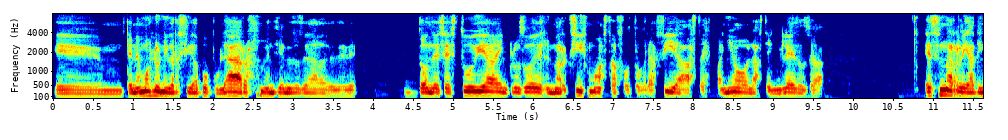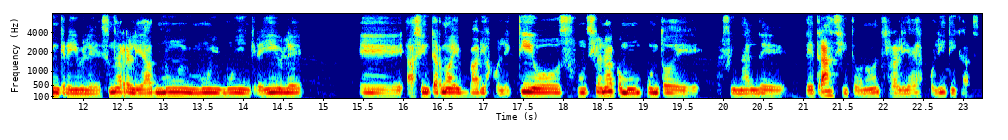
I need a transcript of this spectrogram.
Eh, tenemos la Universidad Popular, ¿me entiendes? O sea, desde, donde se estudia incluso desde el marxismo hasta fotografía, hasta español, hasta inglés, o sea, es una realidad increíble, es una realidad muy, muy, muy increíble. Eh, a su interno hay varios colectivos, funciona como un punto de, al final de, de tránsito, ¿no? Entre realidades políticas.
